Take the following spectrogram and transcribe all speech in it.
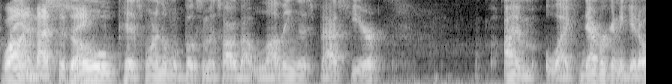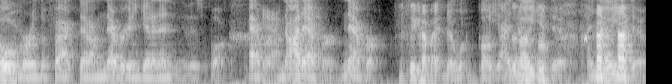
Well, I am and that's the so pissed. One of the books I'm going to talk about loving this past year. I'm like never going to get over the fact that I'm never going to get an ending to this book ever. Yeah. Not ever. Never. I think I might know what book. I so- know you do. I know you do.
